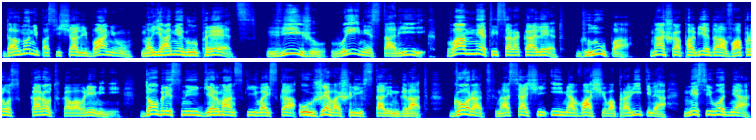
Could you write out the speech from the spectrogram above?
давно не посещали баню, но я не глупец. Вижу, вы не старик, вам нет и сорока лет. Глупо. Наша победа — вопрос короткого времени. Доблестные германские войска уже вошли в Сталинград. Город, носящий имя вашего правителя, не сегодня,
